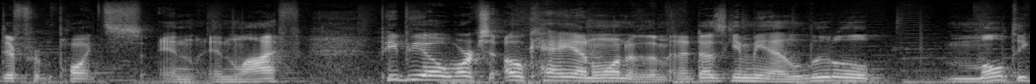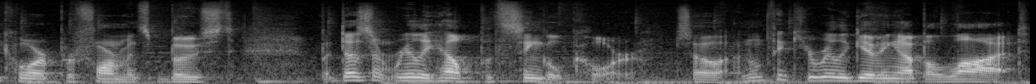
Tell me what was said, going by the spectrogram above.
different points in, in life. PBO works okay on one of them, and it does give me a little multi-core performance boost, but doesn't really help with single core. So I don't think you're really giving up a lot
